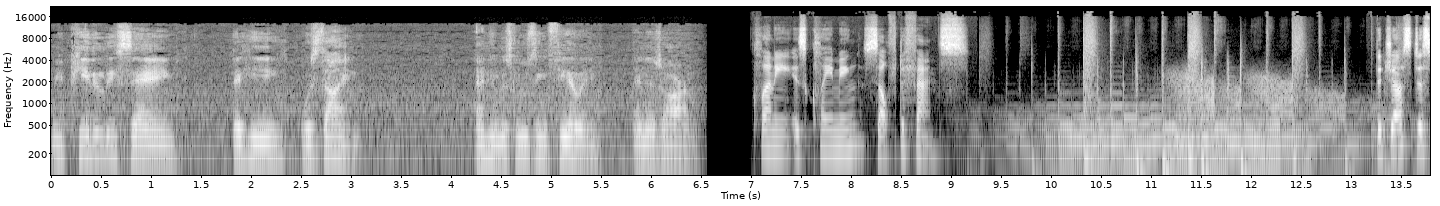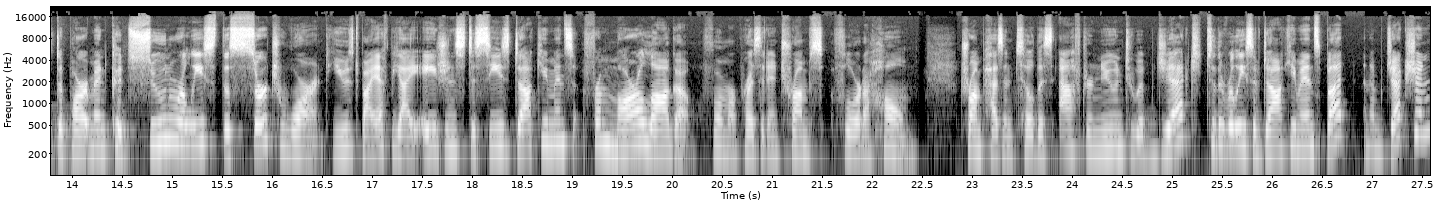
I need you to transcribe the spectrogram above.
repeatedly saying that he was dying and he was losing feeling in his arm. Clenney is claiming self defense. The Justice Department could soon release the search warrant used by FBI agents to seize documents from Mar a Lago, former President Trump's Florida home. Trump has until this afternoon to object to the release of documents, but an objection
